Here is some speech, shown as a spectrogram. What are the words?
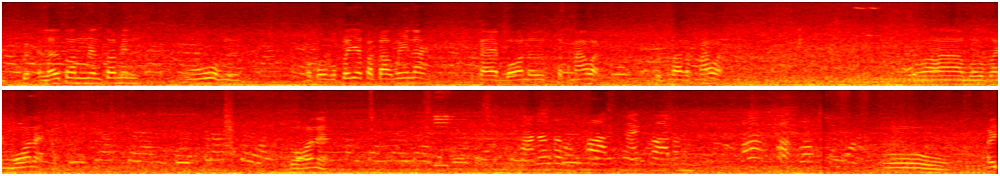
ឥឡូវតន់មានតន់មានអូបងប្អូនមកផ្លេចគាត់បើកវិញណាតែបងនៅទឹកម៉ៅហ្នឹងបាទទឹកម៉ៅហ្នឹងបាទមើលបាញ់មន់ណាបងហ្នឹងបានដល់ផាតថ្ងៃផាតហ្នឹងផាតបងអូអី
